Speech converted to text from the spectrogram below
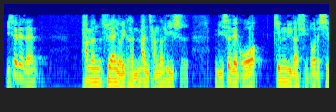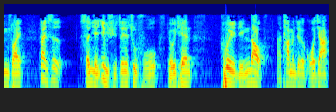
以色列人，他们虽然有一个很漫长的历史，以色列国经历了许多的兴衰，但是神也应许这些祝福有一天会临到啊他们这个国家。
